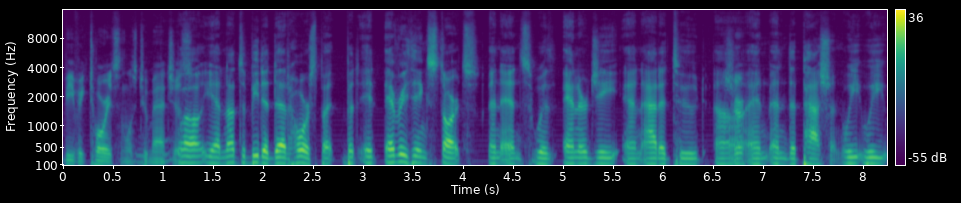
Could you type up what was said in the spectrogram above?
be victorious in those two matches? Well, yeah, not to beat a dead horse, but but it, everything starts and ends with energy and attitude uh, sure. and and the passion. We we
